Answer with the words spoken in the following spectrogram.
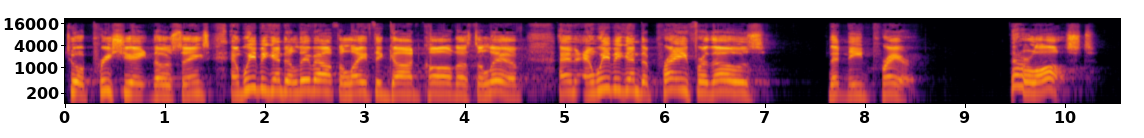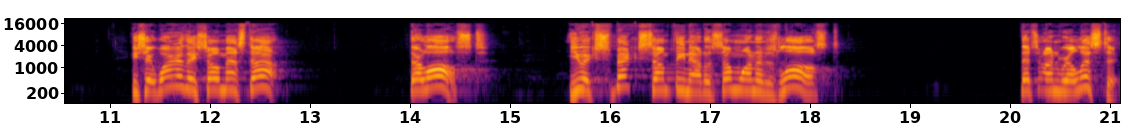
to appreciate those things and we begin to live out the life that God called us to live and, and we begin to pray for those that need prayer that are lost. You say, why are they so messed up? They're lost. You expect something out of someone that is lost that's unrealistic.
